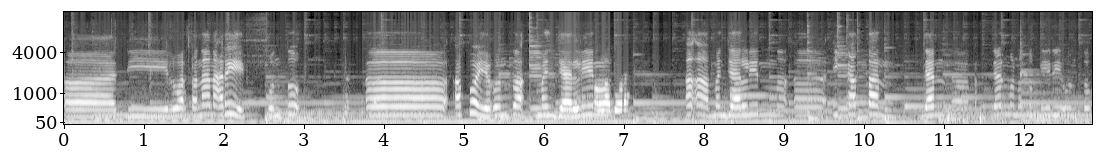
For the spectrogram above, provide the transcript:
uh, di luar sana anak Ri untuk uh, apa ya untuk menjalin kolaborasi. Uh, uh, menjalin uh, ikatan dan uh, dan menutup diri untuk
